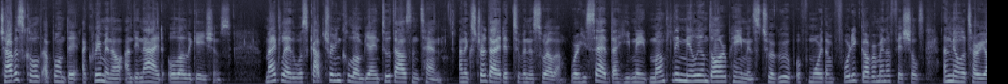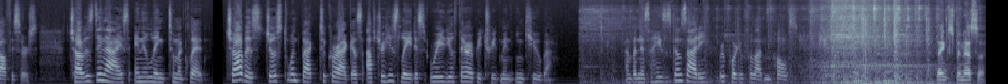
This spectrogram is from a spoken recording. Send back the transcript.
Chavez called Aponte a criminal and denied all allegations. Makled was captured in Colombia in 2010 and extradited to Venezuela, where he said that he made monthly million dollar payments to a group of more than 40 government officials and military officers. Chavez denies any link to Makled. Chavez just went back to Caracas after his latest radiotherapy treatment in Cuba. I'm Vanessa Haces Gonzatti, reporting for Latin Pulse. Thanks, Vanessa.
